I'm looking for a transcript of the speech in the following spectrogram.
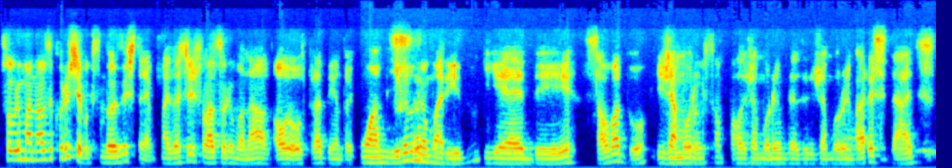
sobre Manaus e Curitiba, que são dois extremos. Mas antes de falar sobre Manaus, outra dentro aqui. Um amigo do meu marido, que é de Salvador, e já morou em São Paulo, já morou em Brasília, já morou em várias cidades.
